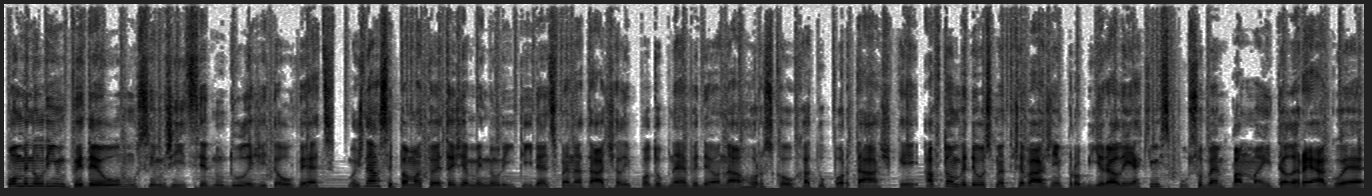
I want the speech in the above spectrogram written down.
Po minulým videu musím říct jednu důležitou věc. Možná si pamatujete, že minulý týden jsme natáčeli podobné video na horskou chatu portážky a v tom videu jsme převážně probírali, jakým způsobem pan majitel reaguje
